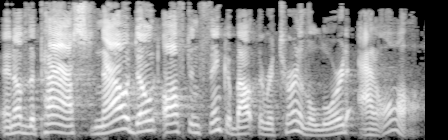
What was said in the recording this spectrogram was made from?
and of the past now don't often think about the return of the Lord at all.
